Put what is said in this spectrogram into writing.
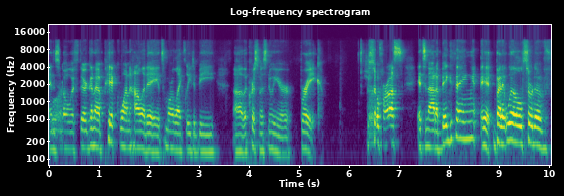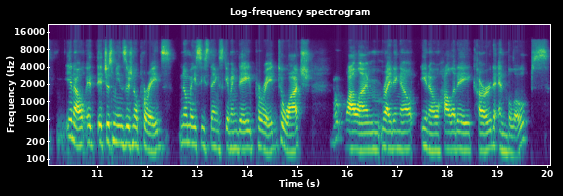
And so if they're going to pick one holiday, it's more likely to be uh, the Christmas New Year break. Sure. So for us, it's not a big thing, it, but it will sort of, you know, it, it just means there's no parades, no Macy's Thanksgiving Day parade to watch nope. while I'm writing out, you know, holiday card envelopes.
